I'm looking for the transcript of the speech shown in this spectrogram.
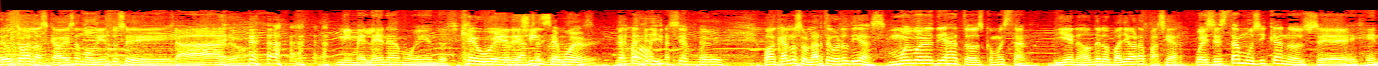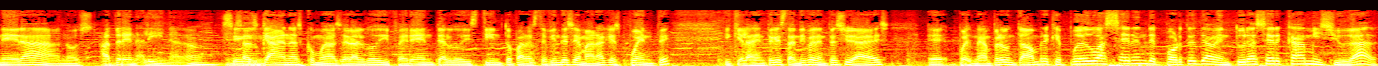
Veo todas las cabezas moviéndose. Claro. Mi melena moviéndose. Qué bueno. Medellín se mueve. Medellín se mueve. Juan Carlos Solarte, buenos días. Muy buenos días a todos, ¿cómo están? Bien, ¿a dónde nos va a llevar a pasear? Pues esta música nos eh, genera nos adrenalina, ¿no? Sí. Esas ganas como de hacer algo diferente, algo distinto para este fin de semana que es puente y que la gente que está en diferentes ciudades eh, pues me han preguntado, hombre, ¿qué puedo hacer en deportes de aventura cerca a mi ciudad?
